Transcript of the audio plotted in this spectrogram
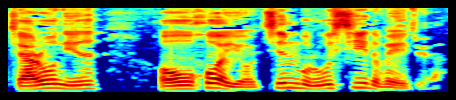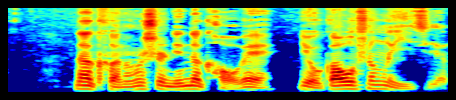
假如您偶或有“今不如昔”的味觉，那可能是您的口味又高升了一级了。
